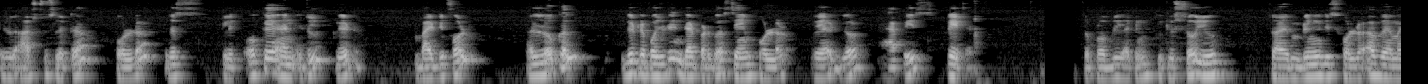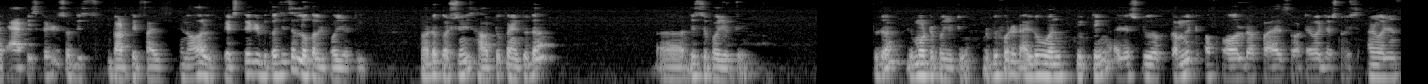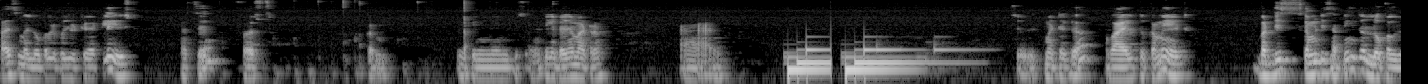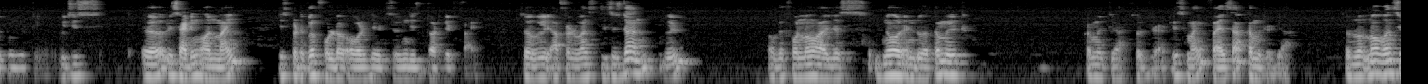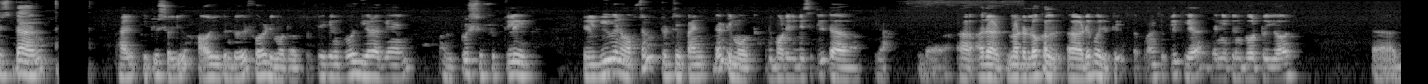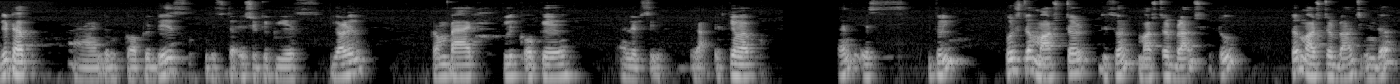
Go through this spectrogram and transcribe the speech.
it will ask to select a folder. Just click ok and it will create by default a local git repository in that particular same folder where your app is created. So probably i can quickly show you. So i'm bringing this folder up where my app is created. So this .git files and all gets created because it's a local repository. Now the question is how to connect to the uh, this repository to the remote repository. But before that i'll do one quick thing. I just do a commit of all the files whatever just unversioned files in my local repository at least. Let's say first commit you can name this anything it doesn't matter. And so it may take a while to commit but this commit is happening in the local repository which is uh, residing on my this particular folder over here so in this .git file. So we after once this is done we'll okay for now I'll just ignore and do a commit. Commit yeah so at least my files are committed yeah. So now once it's done I'll quickly show you how you can do it for remote also. So you can go here again on push if you click it will give you an option to define the remote. Remote is basically the yeah the uh, other not a local uh, repository. So once you click here then you can go to your uh, github and then copy this. This is the https url come back click ok and let's see. Yeah it came up. And it will push the master this one master branch to the master branch in the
